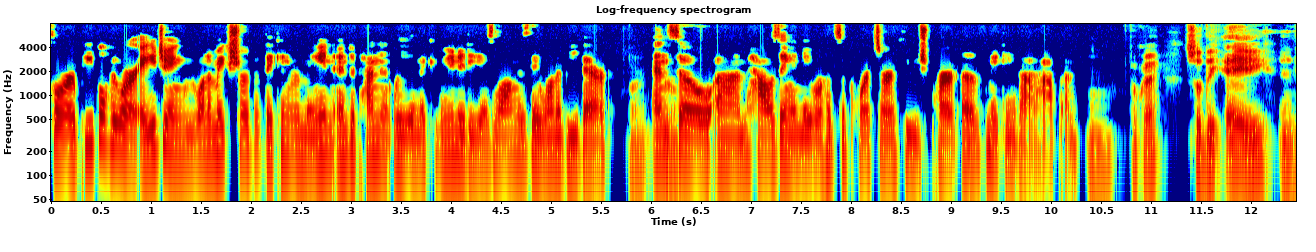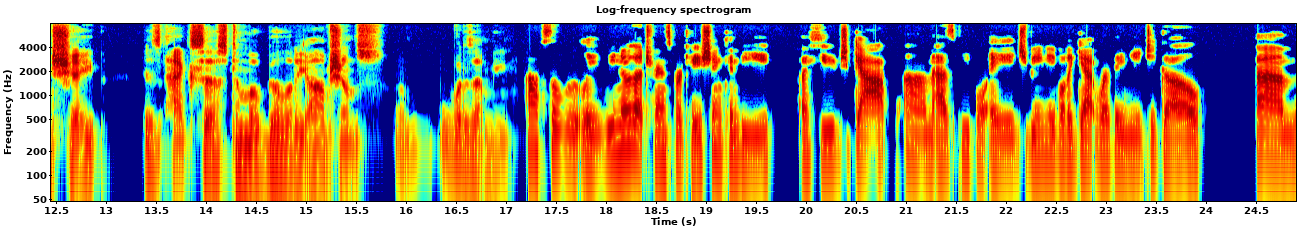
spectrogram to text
for people who are aging, we want to make sure that they can remain independently in the community as long as they want to be there. Right, and so, um, housing and neighborhood supports are a huge part of making that happen. Mm-hmm. Okay. So, the A in shape is access to mobility options. What does that mean? Absolutely. We know that transportation can be a huge gap um, as people age, being able to get where they need to go um,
